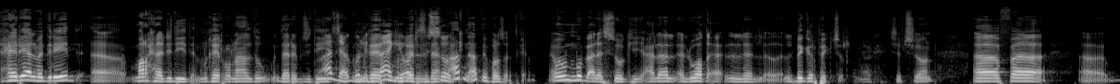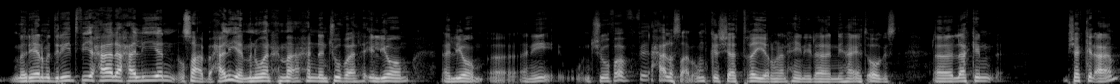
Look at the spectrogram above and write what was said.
الحين ريال مدريد آه، مرحلة جديدة من غير رونالدو مدرب جديد أرجع أقول من لك باقي وقت في. السوق. عطني عطني فرصة أتكلم. مو مو على السوق هي على ال- الوضع ال bigger picture شفت شلون؟ آه ف آه، ريال مدريد في حالة حاليا صعبة. حاليا من وين ما إحنا نشوفها اليوم اليوم آه، يعني نشوفها في حالة صعبة. ممكن اشياء تتغير من الحين إلى نهاية أوغست. آه، لكن بشكل عام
